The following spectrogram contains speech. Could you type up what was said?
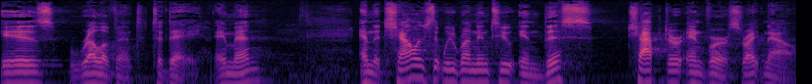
is relevant today. Amen? And the challenge that we run into in this chapter and verse right now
